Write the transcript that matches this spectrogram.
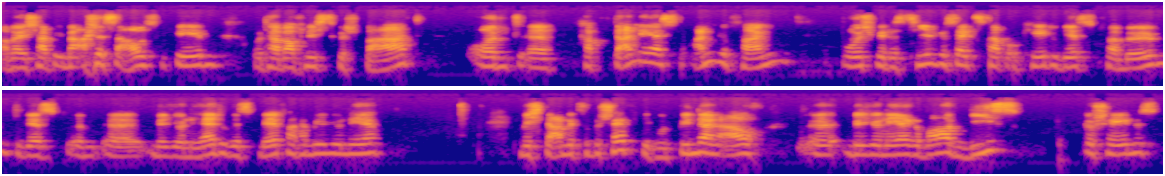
aber ich habe immer alles ausgegeben und habe auch nichts gespart und äh, habe dann erst angefangen, wo ich mir das Ziel gesetzt habe, okay, du wirst vermögend, du wirst ähm, äh, Millionär, du wirst mehrfacher Millionär, mich damit zu beschäftigen und bin dann auch äh, Millionär geworden. Wie es geschehen ist,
